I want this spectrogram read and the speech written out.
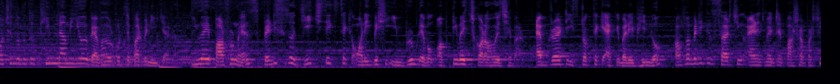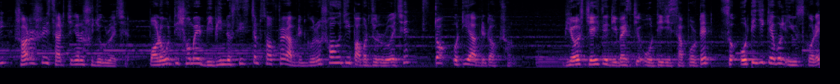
পছন্দ মতো থিম নামিয়েও ব্যবহার করতে পারবেন ইউজাররা UI performance predecessor GH six থেকে অনেক বেশি ইমপ্রুভড এবং অপটিমাইজ করা হয়েছে এবার। অ্যাপড্রয়েড স্টক থেকে একেবারে ভিন্ন। আলফাবেটিক্যাল সার্চিং অ্যারেঞ্জমেন্টের পাশাপাশি সরাসরি সার্চিং এরও সুযোগ রয়েছে। পরবর্তী সময়ে বিভিন্ন সিস্টেম সফটওয়্যার আপডেটগুলো সহজেই পাওয়ার জন্য রয়েছে stock OTA update option viewers যেহেতু ডিভাইসটি OTG supported so OTG cable use করে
